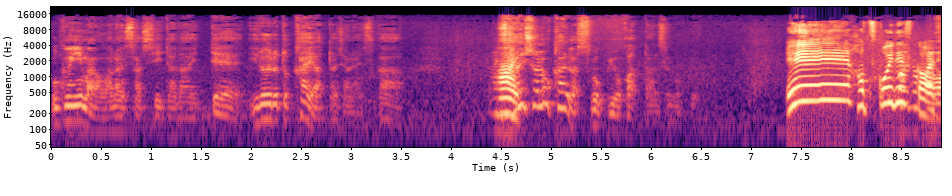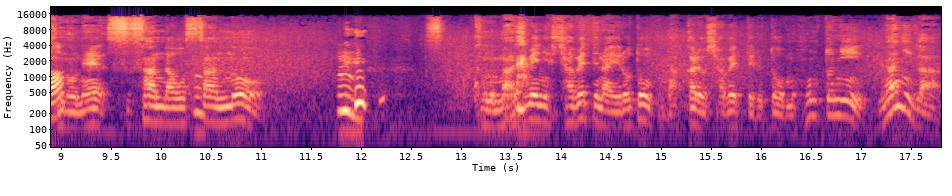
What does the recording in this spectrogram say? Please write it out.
僕今お話しさせていただいていろいろと回あったじゃないですか、はい。最初の回はすごく良かったんですよえー、初恋です僕こかのねすさんだおっさんの、うん。この真面目に喋ってないエロトークばっかりを喋ってるともう本当に何が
